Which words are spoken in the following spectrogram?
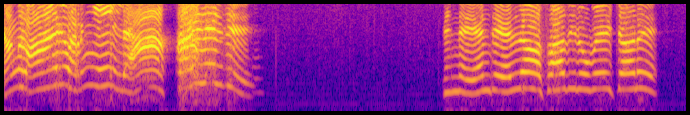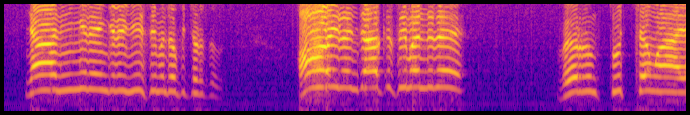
ഞങ്ങൾ ആരും അറിഞ്ഞേയില്ല. സൈലന്റ് പിന്നെ എന്റെ എല്ലാ സ്വാധീനവും ഉപയോഗിച്ചാണ് ഞാൻ ഇങ്ങനെയെങ്കിലും ഈ സിമന്റ് ഒപ്പിച്ചെടുത്തത്. ആയിരം ചാക്ക് സിമന്റിന് വെറും തുച്ഛമായ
